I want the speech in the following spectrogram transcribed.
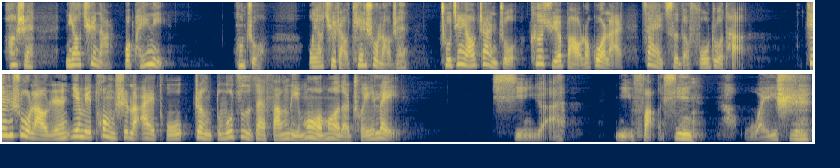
皇婶，你要去哪儿？我陪你。”公主。我要去找天树老人。楚清瑶站住，柯雪保了过来，再次的扶住他。天树老人因为痛失了爱徒，正独自在房里默默的垂泪。心远，你放心，为师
